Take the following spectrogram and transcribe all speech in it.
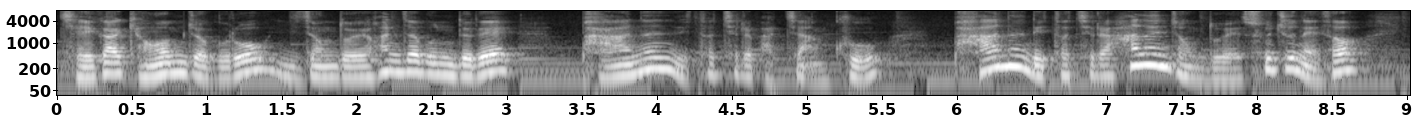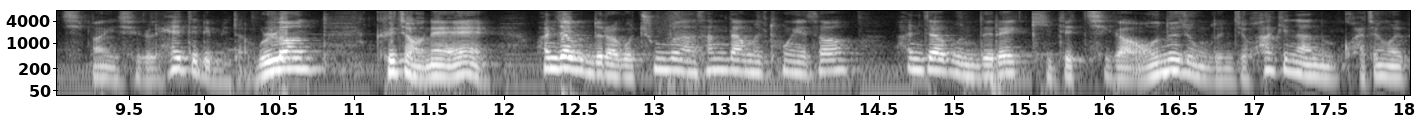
제가 경험적으로 이 정도의 환자분들의 반은 리터치를 받지 않고 반은 리터치를 하는 정도의 수준에서 지방 이식을 해드립니다. 물론 그 전에 환자분들하고 충분한 상담을 통해서 환자분들의 기대치가 어느 정도인지 확인하는 과정을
